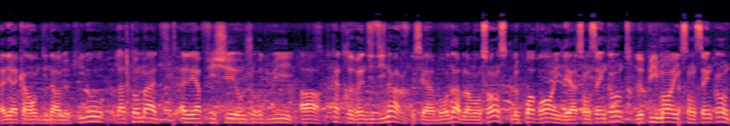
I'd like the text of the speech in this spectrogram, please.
elle est à 40 dinars le kilo. La tomate, elle est affichée aujourd'hui à 90 dinars. C'est abordable à mon sens. Le poivron, il est à 150. Le piment, il est à 150.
